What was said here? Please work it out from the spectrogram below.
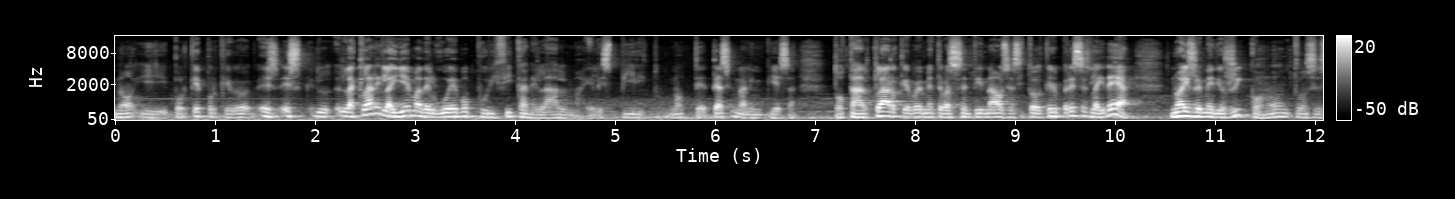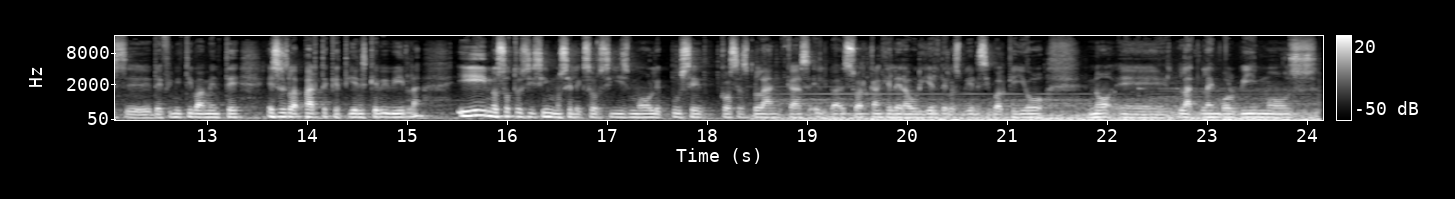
¿No? ¿Y por qué? Porque es, la clara y la yema del huevo purifican el alma, el espíritu, ¿no? Te, hace una limpieza total. Claro que obviamente vas a sentir náuseas y todo aquello, pero esa es la idea. No hay remedio rico, ¿no? Entonces, eh, definitivamente, esa es la parte que tienes que vivirla. Y nosotros hicimos el exorcismo, le puse cosas blancas, su arcángel era Uriel de los bienes, igual que yo, ¿no? Eh, la, envolvimos,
